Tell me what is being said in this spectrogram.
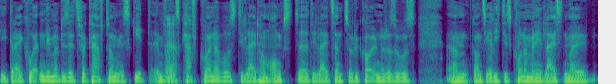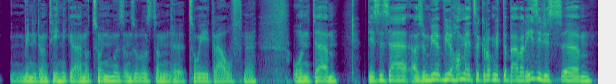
die drei Karten, die wir bis jetzt verkauft haben, es geht einfach, Ja. es kauft keiner was, die Leute haben Angst, äh, die Leute sind zurückhaltend oder sowas. Ähm, ganz ehrlich, das kann ich mir nicht leisten, weil wenn ich da einen Techniker auch noch zahlen muss und sowas, dann äh, zahle ich drauf. Ne? Und ähm, das ist auch, also wir, wir haben jetzt ja gerade mit der Bavaresi das ähm, äh,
